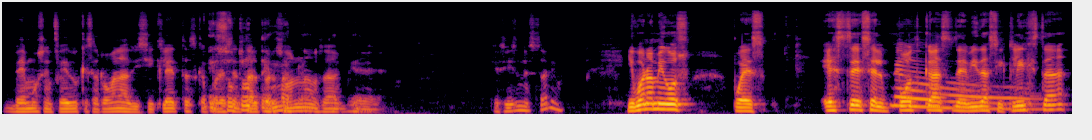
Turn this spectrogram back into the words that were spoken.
vemos en Facebook que se roban las bicicletas, que aparece tal tema, persona, o sea, que, que sí es necesario. Y bueno, amigos, pues este es el podcast de Vida Ciclista.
